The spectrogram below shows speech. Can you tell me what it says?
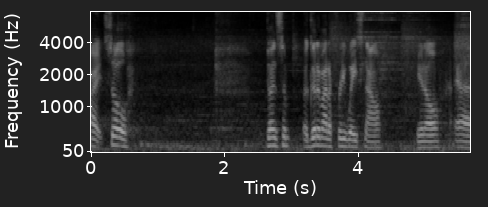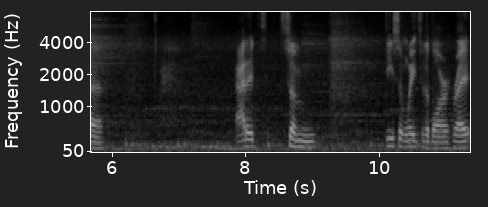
All right, so done some a good amount of free weights now. You know, uh, added some decent weight to the bar, right?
